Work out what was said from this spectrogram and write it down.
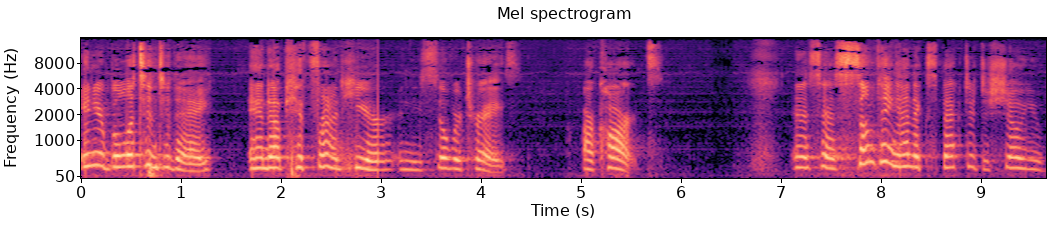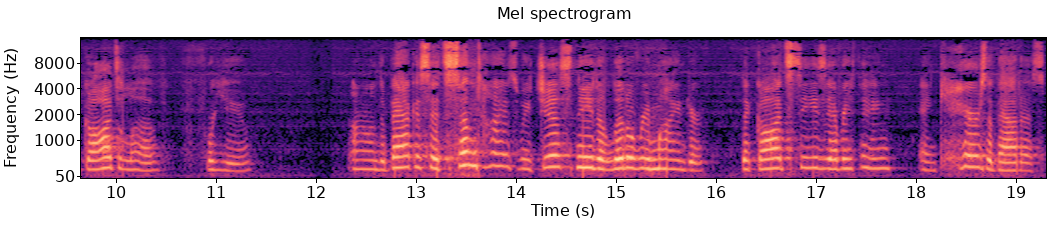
In your bulletin today, and up front here in these silver trays, are cards. And it says, Something unexpected to show you God's love for you. And on the back it said, Sometimes we just need a little reminder that God sees everything and cares about us,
